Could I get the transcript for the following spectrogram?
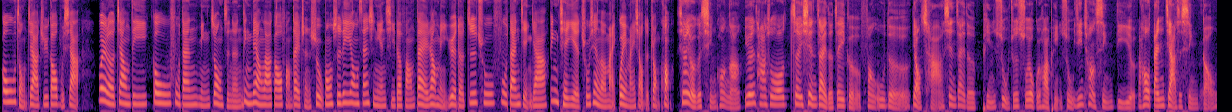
购物总价居高不下。为了降低购屋负担，民众只能尽量拉高房贷成数，同时利用三十年期的房贷，让每月的支出负担减压，并且也出现了买贵买小的状况。现在有一个情况啊，因为他说这现在的这个房屋的调查，现在的坪数就是所有规划坪数已经创新低了，然后单价是新高，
